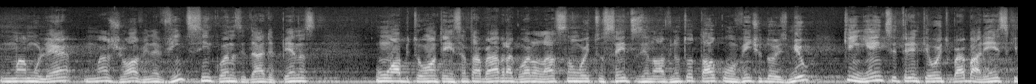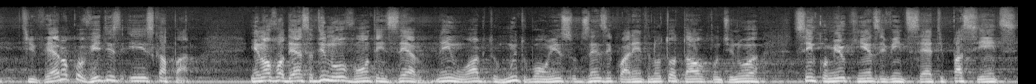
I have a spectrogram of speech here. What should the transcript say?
uma mulher, uma jovem, né, 25 anos de idade apenas. Um óbito ontem em Santa Bárbara, agora lá são 809 no total, com 22.538 barbarenses que tiveram a Covid e escaparam. Em Nova Odessa, de novo, ontem zero, nenhum óbito, muito bom isso, 240 no total, continua 5.527 pacientes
